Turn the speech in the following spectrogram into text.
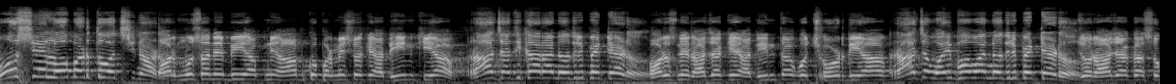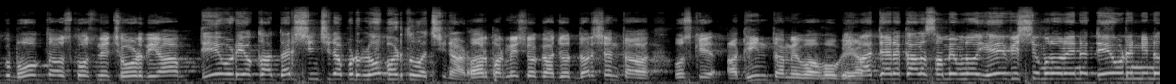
మోషే లోబడుతూ వచ్చినాడు और मूसा ने भी अपने आप को परमेश्वर के अधीन किया రాజ అధికారాన్ని వదిలిపెట్టాడు और उसने राजा के अधीनता को छोड़ दिया రాజ వైభవాన్ని వదిలిపెట్టాడు जो राजा का सुख भोग था उसको उसने छोड़ दिया దేవుడి యొక్క దర్శించినప్పుడు లోబడుతూ వచ్చినాడు और परमेश्वर का जो दर्शन था उसके अधीनता में वह हो ఈ गया మధ్యాహ్న కాల సమయంలో ఏ విషయంలోనైనా దేవుడు నిన్ను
